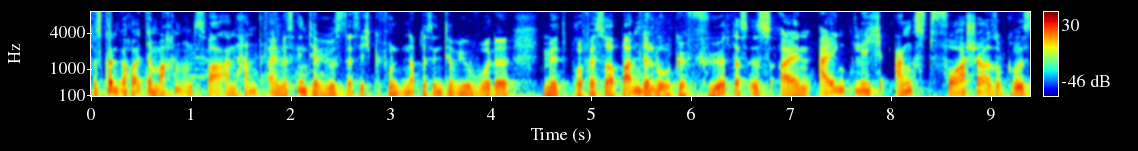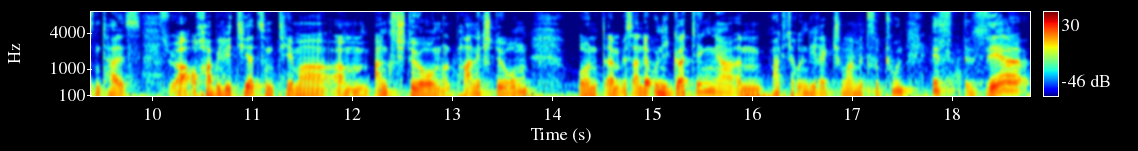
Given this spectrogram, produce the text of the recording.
Das können wir heute machen und zwar anhand eines Interviews, das ich gefunden habe. Das Interview wurde mit Professor Bandelow geführt. Das ist ein eigentlich Angstforscher, also größtenteils auch habilitiert zum Thema ähm, Angststörungen und Panikstörungen und ähm, ist an der Uni Göttingen, ja, ähm, hatte ich auch indirekt schon mal mit zu tun, ist sehr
